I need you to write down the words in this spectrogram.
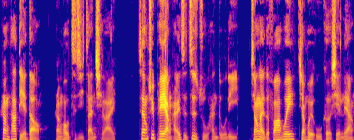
让他跌倒，然后自己站起来，这样去培养孩子自主和独立，将来的发挥将会无可限量。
